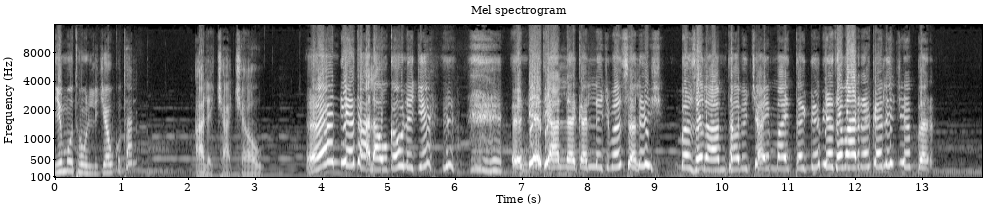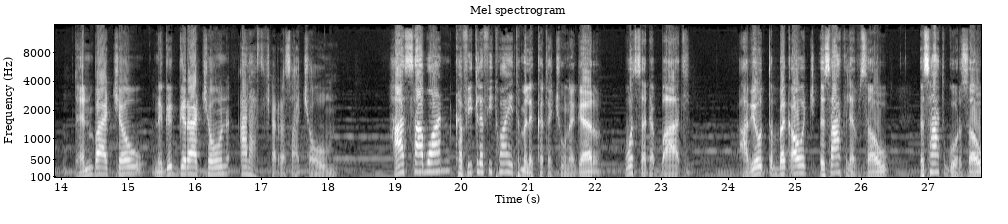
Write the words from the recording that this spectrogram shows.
የሞተውን ልጅ ያውቁታል? አለቻቸው። እንዴት አላውቀው ልጄ? እንዴት ያለ ቀን ልጅ መሰለሽ! በሰላምታ ብቻ የማይጠገብ የተባረከ ልጅ ነበር። እንባቸው ንግግራቸውን አላስጨረሳቸውም። ሐሳቧን ከፊት ለፊቷ የተመለከተችው ነገር ወሰደባት። አብዮት ጥበቃዎች እሳት ለብሰው እሳት ጎርሰው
